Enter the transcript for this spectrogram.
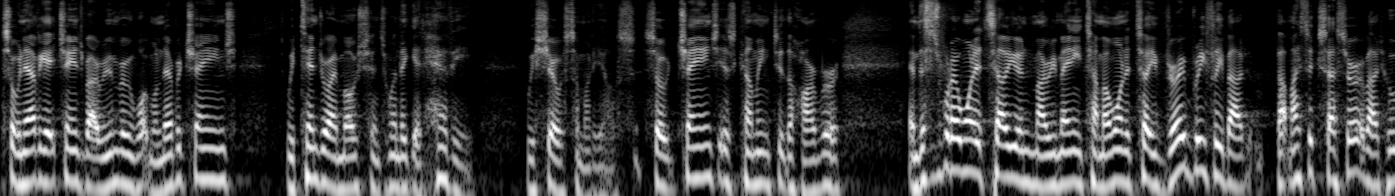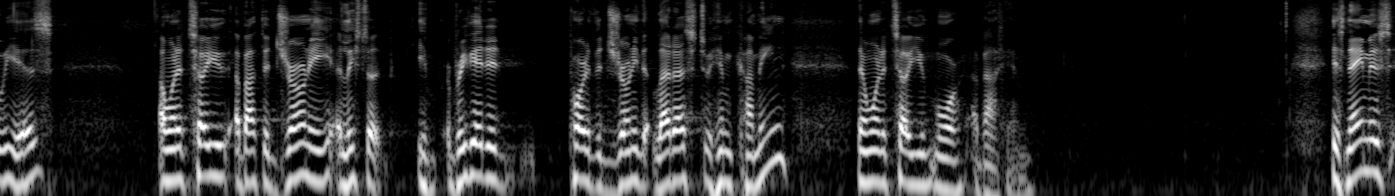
So we navigate change by remembering what will never change. We tend to our emotions. When they get heavy, we share with somebody else. So change is coming to the harbor. And this is what I want to tell you in my remaining time. I want to tell you very briefly about, about my successor, about who he is. I want to tell you about the journey, at least an abbreviated part of the journey that led us to him coming. Then I want to tell you more about him. His name is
